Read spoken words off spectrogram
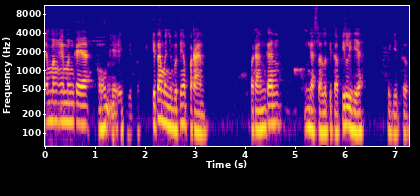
Emang emang kayak oh, oke gitu. Kita menyebutnya peran. Peran kan nggak selalu kita pilih ya, begitu.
